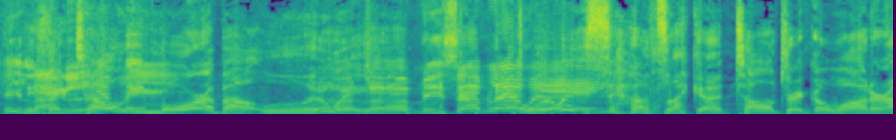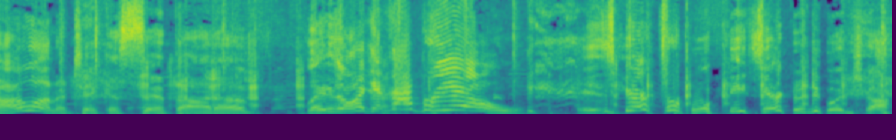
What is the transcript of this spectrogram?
He's like, tell me more about I Louis. love me some Louis. Louis sounds like a tall drink of water I want to take a sip out of. Ladies are like, it's not for you. He's here for he's here to do a job.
